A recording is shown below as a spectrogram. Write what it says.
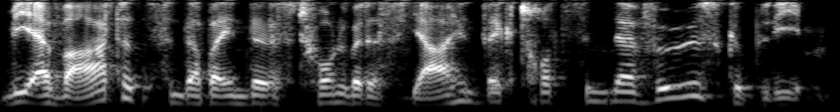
Wie erwartet sind aber Investoren über das Jahr hinweg trotzdem nervös geblieben.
